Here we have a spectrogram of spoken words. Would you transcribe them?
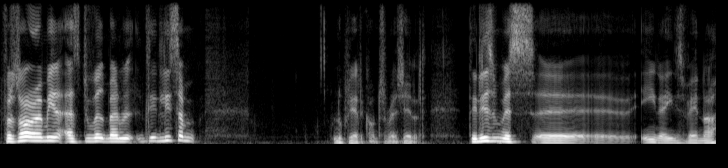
Forstår du, hvad jeg mener? Altså, du ved, man, det er ligesom... Nu bliver det kontroversielt. Det er ligesom, hvis øh, en af ens venner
